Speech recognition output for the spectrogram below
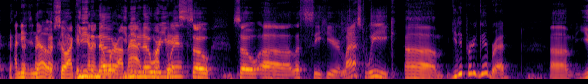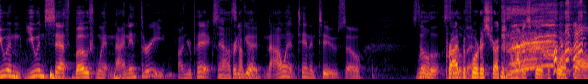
I need to know so I can kind of know, know, where I'm you at. need to know where my you went. So, so uh, let's see here. Last week, um, you did pretty good, Brad. Um, you and you and Seth both went nine and three on your picks. Yeah, that's pretty not good. bad. Now, I went ten and two, so still a Well, little, still a pride before better. destruction, haughty spirit before a fall.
